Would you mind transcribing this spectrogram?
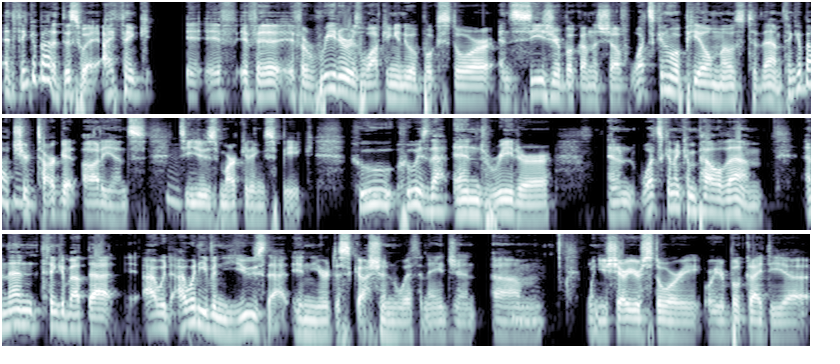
and think about it this way i think if if a, if a reader is walking into a bookstore and sees your book on the shelf, what's going to appeal most to them? Think about mm-hmm. your target audience, mm-hmm. to use marketing speak. Who who is that end reader, and what's going to compel them? And then think about that. I would I would even use that in your discussion with an agent. Um, mm-hmm when you share your story or your book idea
